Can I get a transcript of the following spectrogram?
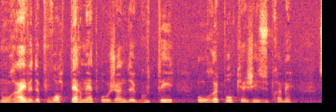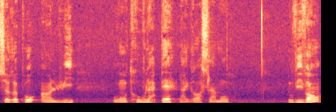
Mon rêve est de pouvoir permettre aux jeunes de goûter au repos que Jésus promet. Ce repos en lui où on trouve la paix, la grâce, l'amour. Nous vivons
